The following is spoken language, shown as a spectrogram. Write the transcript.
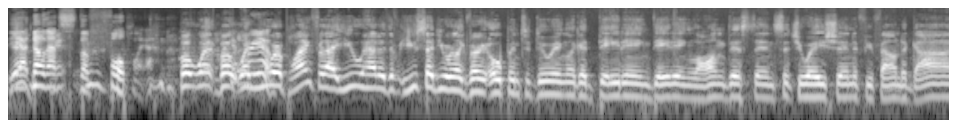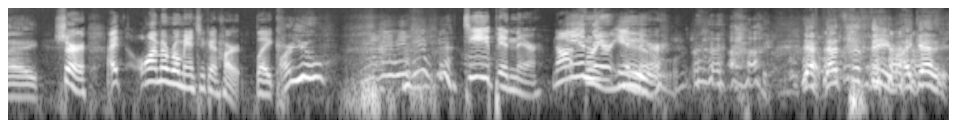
yeah, no, that's the full plan. But when but when you. you. were applying for that, you had a diff- you said you were like very open to doing like a dating dating long distance situation if you found a guy. Sure, I well, I'm a romantic at heart. Like Are you? deep in there, Not in for there, in you. there. Yeah, that's the theme. I get it.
